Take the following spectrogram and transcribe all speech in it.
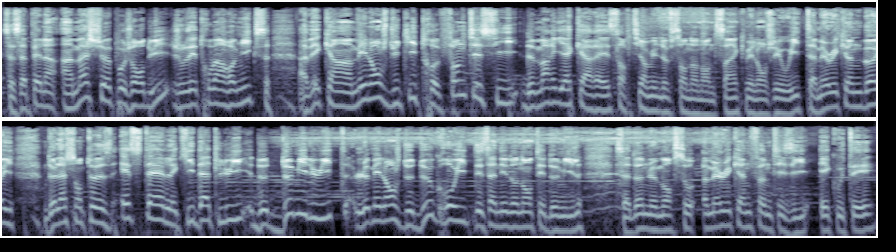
Ça s'appelle un, un mash-up aujourd'hui. Je vous ai trouvé un remix avec un mélange du titre Fantasy de Maria Carey, sorti en 1995, mélangé au hit American Boy de la chanteuse Estelle, qui date lui de 2008. Le mélange de deux gros hits des années 90 et 2000. Ça donne le morceau American Fantasy. Écoutez,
